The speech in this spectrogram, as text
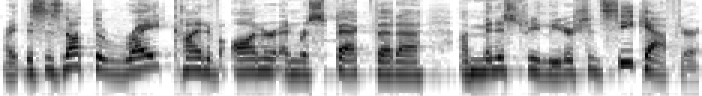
Right? This is not the right kind of honor and respect that a, a ministry leader should seek after.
